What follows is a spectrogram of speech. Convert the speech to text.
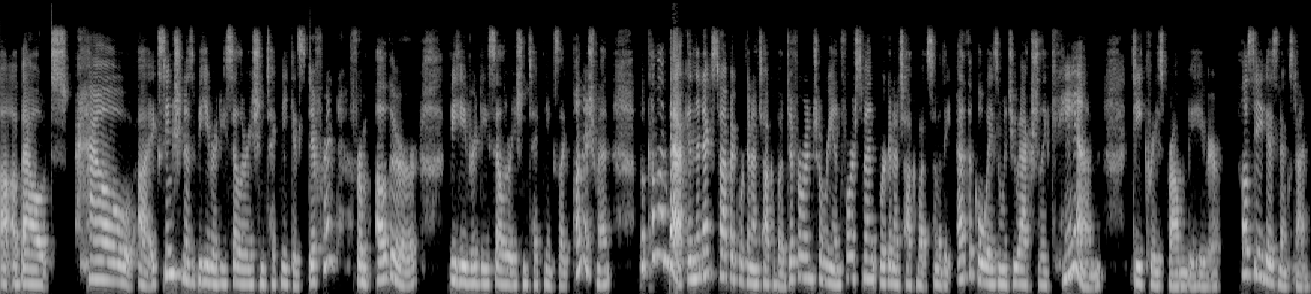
uh, about how uh, extinction as a behavior deceleration technique is different from other behavior deceleration techniques like punishment. But come on back. In the next topic, we're going to talk about differential reinforcement. We're going to talk about some of the ethical ways in which you actually can decrease problem behavior. I'll see you guys next time.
